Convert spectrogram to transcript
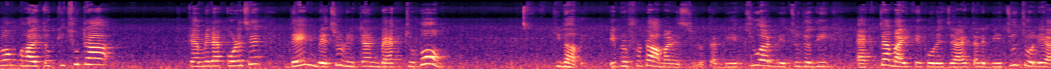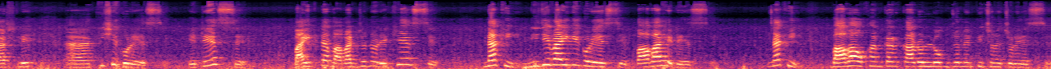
এবং হয়তো কিছুটা ক্যামেরা করেছে দেন বেচু রিটার্ন ব্যাক টু হোম কীভাবে? এই প্রশ্নটা আমার এসেছিল। তা বেচু আর বেচু যদি একটা বাইকে করে যায়, তাহলে বেচু চলে আসলে কিসে করে এসছে? হেঁটে এসছে? বাইকটা বাবার জন্য রেখে এসছে? নাকি নিজে বাইকে করে এসছে? বাবা হেঁটে এসছে? নাকি বাবা ওখানকার কারোর লোকজনের পিছনে চলে এসছে?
